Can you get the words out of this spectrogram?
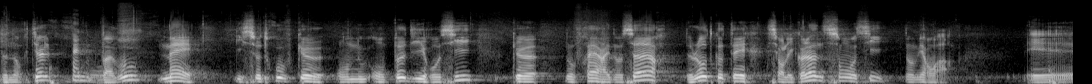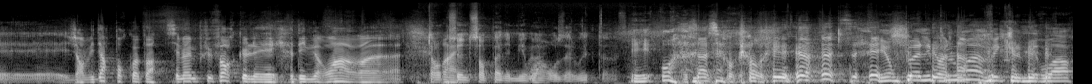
de nos rituels, pas vous, mais il se trouve que on, on peut dire aussi que nos frères et nos sœurs, de l'autre côté, sur les colonnes, sont aussi nos miroirs. Et j'ai envie de dire pourquoi pas. C'est même plus fort que, les, que des miroirs. euh, Tant que ce ne sont pas des miroirs aux alouettes. Et on, ça, c'est encore Et on peut aller plus Voilà. loin avec le miroir,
